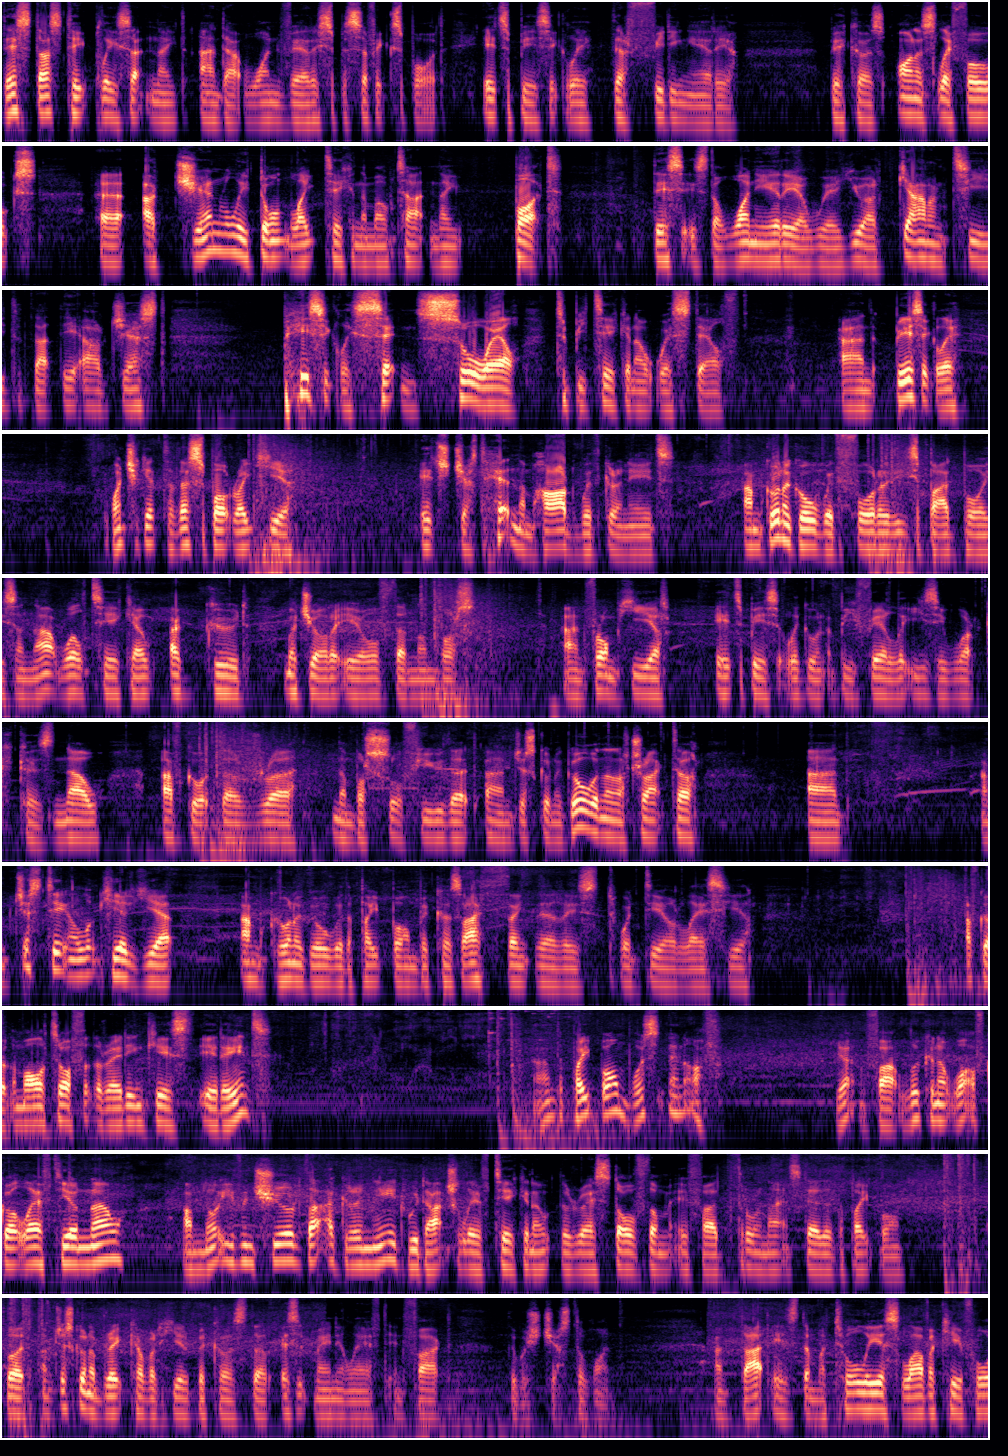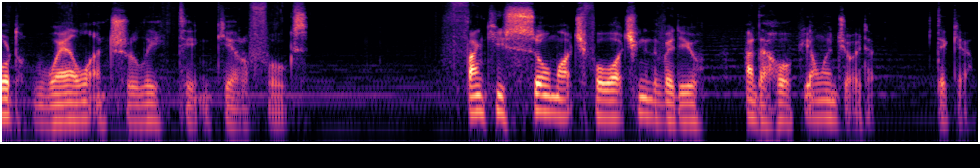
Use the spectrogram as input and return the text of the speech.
this does take place at night and at one very specific spot. It's basically their feeding area. Because honestly folks, uh, I generally don't like taking them out at night, but this is the one area where you are guaranteed that they are just basically sitting so well to be taken out with stealth. And basically, once you get to this spot right here, it's just hitting them hard with grenades. I'm going to go with four of these bad boys and that will take out a good majority of their numbers. And from here, it's basically going to be fairly easy work because now I've got their uh, numbers so few that I'm just going to go with an attractor and I'm just taking a look here yet I'm going to go with a pipe bomb because I think there is 20 or less here I've got the Molotov at the ready in case it ain't and the pipe bomb wasn't enough yeah in fact looking at what I've got left here now I'm not even sure that a grenade would actually have taken out the rest of them if I'd thrown that instead of the pipe bomb but I'm just going to break cover here because there isn't many left. In fact, there was just the one. And that is the Metolius Lava Cave Horde well and truly taken care of, folks. Thank you so much for watching the video, and I hope you all enjoyed it. Take care.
